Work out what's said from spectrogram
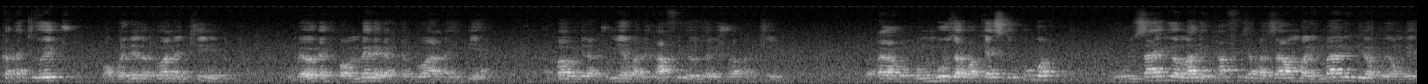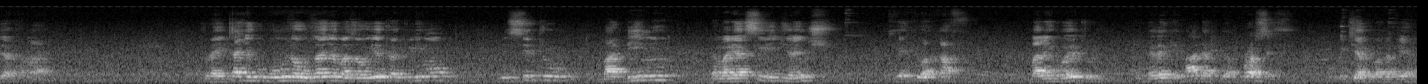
mkakati wetu wa kuendeleza viwanda nchini umeweka kipaumbele katika viwanda hivi pia ambavyo vinatumia malighafi zilizozalishwa hapa nchini. Tunataka kupunguza kwa kiasi kikubwa uuzaji wa malighafi za mazao mbalimbali bila kuyaongezea thamani. Tunahitaji kupunguza uuzaji wa mazao yetu ya kilimo, misitu, madini na maliasili nje ya nchi yakiwa ghafi. Malengo yetu tupeleke baada ya kuya process kupitia viwanda vyetu.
